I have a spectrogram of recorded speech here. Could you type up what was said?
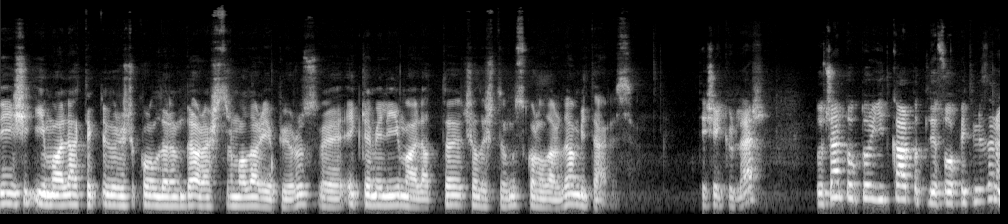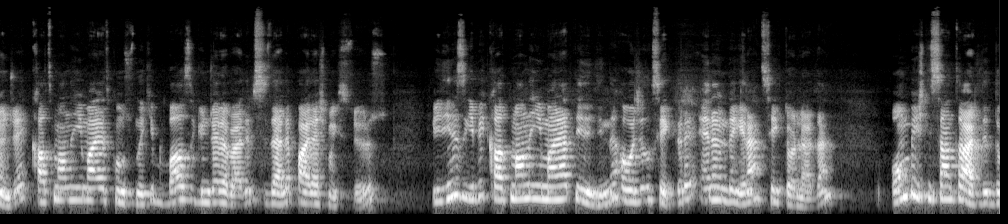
değişik imalat teknoloji konularında araştırmalar yapıyoruz ve eklemeli imalatta çalıştığımız konulardan bir tanesi. Teşekkürler. Doçent doktor Yiğit Karpat ile sohbetimizden önce katmanlı imalat konusundaki bazı güncel haberleri sizlerle paylaşmak istiyoruz. Bildiğiniz gibi katmanlı imalat denildiğinde havacılık sektörü en önde gelen sektörlerden. 15 Nisan tarihli The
